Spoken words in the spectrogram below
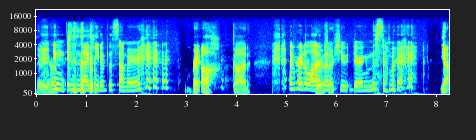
there you go. in in the heat of the summer. right. Oh God. I've heard a lot of them shoot during the summer. Yeah.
